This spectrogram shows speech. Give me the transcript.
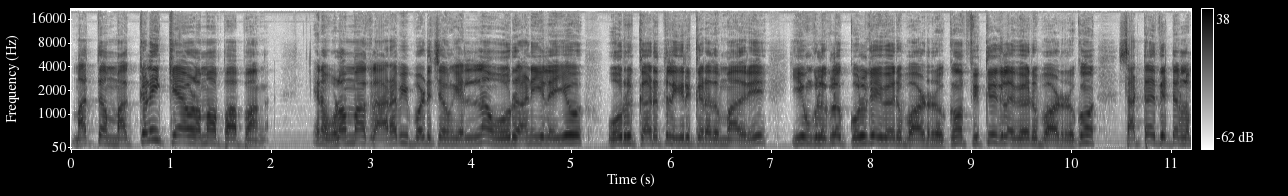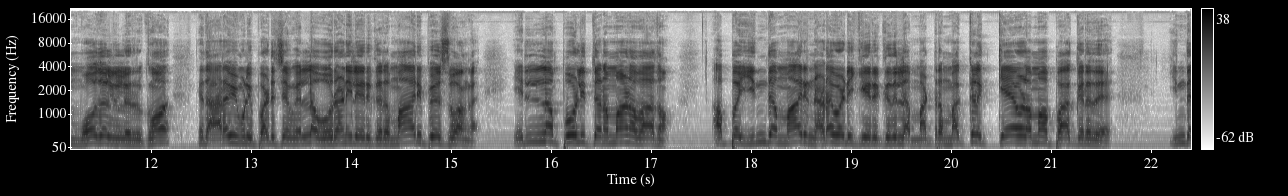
மற்ற மக்களையும் கேவலமாக பார்ப்பாங்க. ஏன்னா உலமாக்கள் அரபி படித்தவங்க எல்லாம் ஒரு அணியிலேயும் ஒரு கருத்தில் இருக்கிறது மாதிரி இவங்களுக்குள்ள கொள்கை வேறுபாடு இருக்கும் ஃபிக்குகளை வேறுபாடு இருக்கும் சட்ட திட்டங்களில் மோதல்கள் இருக்கும். இது அரபி மொழி படித்தவங்க எல்லாம் ஒரு அணியில் இருக்கிற மாதிரி பேசுவாங்க. எல்லாம் போலித்தனமான வாதம். அப்போ இந்த மாதிரி நடவடிக்கை இருக்குதுல்ல மற்ற மக்களை கேவலமாக பார்க்குறது. இந்த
